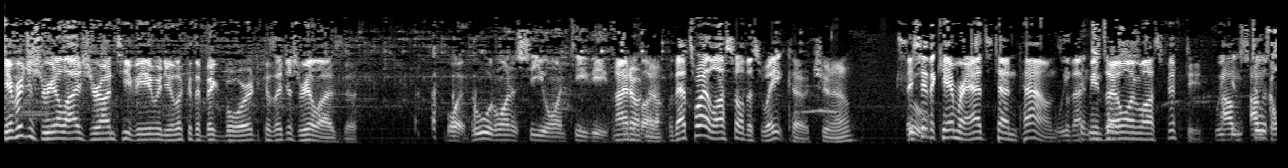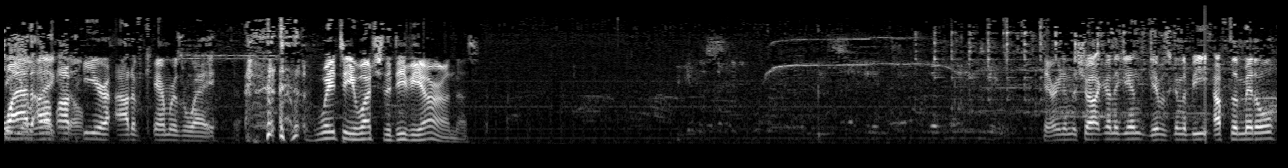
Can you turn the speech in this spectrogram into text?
You ever just realize you're on TV when you look at the big board? Because I just realized it. Boy, who would want to see you on TV? I don't know. it. That's why I lost all this weight, coach, you know? They say the camera adds 10 pounds, We so that can means I only lost 50. We I'm, still I'm glad I'm leg, up though. here out of camera's way. Wait till you watch the DVR on this. Terrian in the shotgun again. Give is going to be up the middle.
